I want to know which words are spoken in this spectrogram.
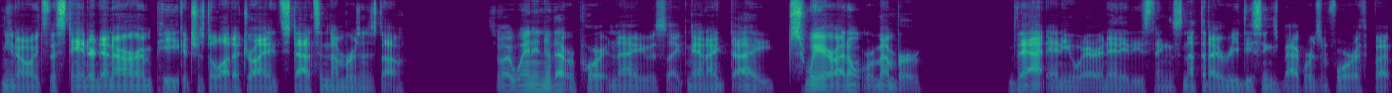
you know, it's the standard NRMP. It's just a lot of dry stats and numbers and stuff. So I went into that report and I was like, man, I I swear I don't remember that anywhere in any of these things. Not that I read these things backwards and forth, but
